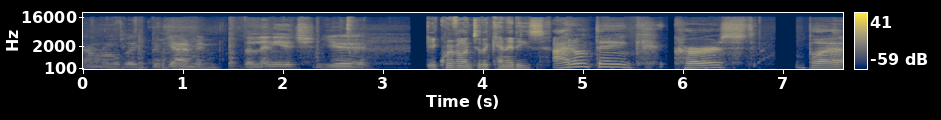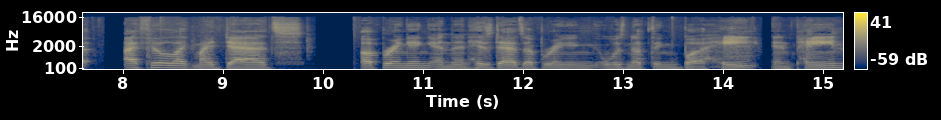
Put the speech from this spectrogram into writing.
I don't know, like the gammon. the lineage. Yeah. Equivalent to the Kennedys. I don't think cursed, but I feel like my dad's upbringing and then his dad's upbringing was nothing but hate and pain.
